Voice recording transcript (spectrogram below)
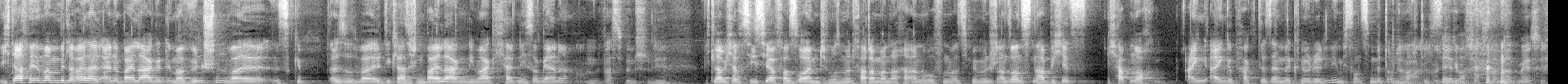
Ich darf mir immer mittlerweile halt eine Beilage immer wünschen, weil es gibt, also weil die klassischen Beilagen, die mag ich halt nicht so gerne. Und was wünschst du dir? Ich glaube, ich habe es dieses Jahr versäumt. Ich muss meinen Vater mal nachher anrufen, was ich mir wünsche. Ansonsten habe ich jetzt, ich habe noch ein, eingepackte Semmelknödel, die nehme ich sonst mit und mache die aber selber. Die gibt's ja standardmäßig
